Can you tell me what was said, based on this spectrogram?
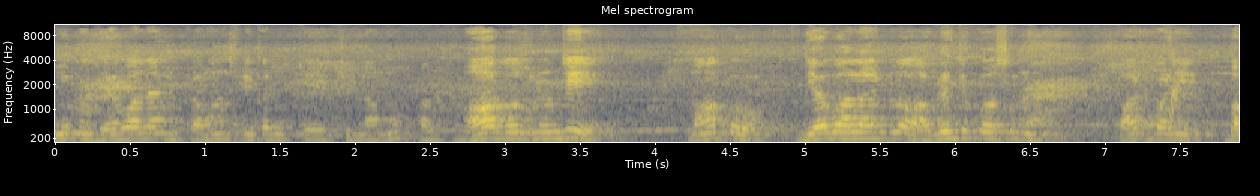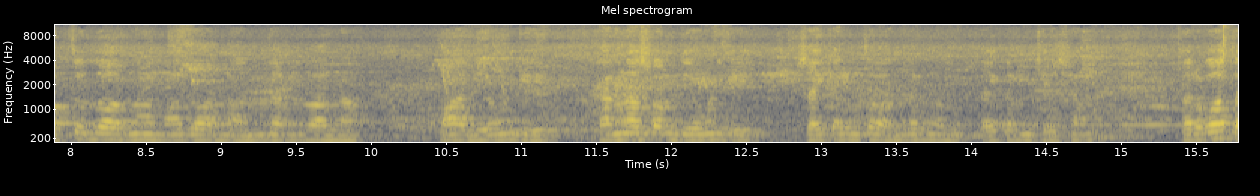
మేము దేవాలయం ప్రమాణ స్వీకరణ చేయించున్నాము. ఆ రోజు నుంచి మాకు దేవాలయంలో అభివృద్ధి కోసము పాటుపడి భక్తుల ద్వారా మా ద్వారా అందరి ద్వారా మా దేవునికి రంగనాథస్వామి దేవునికి సహకారంతో అందరం సహకారం చేశాము తర్వాత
